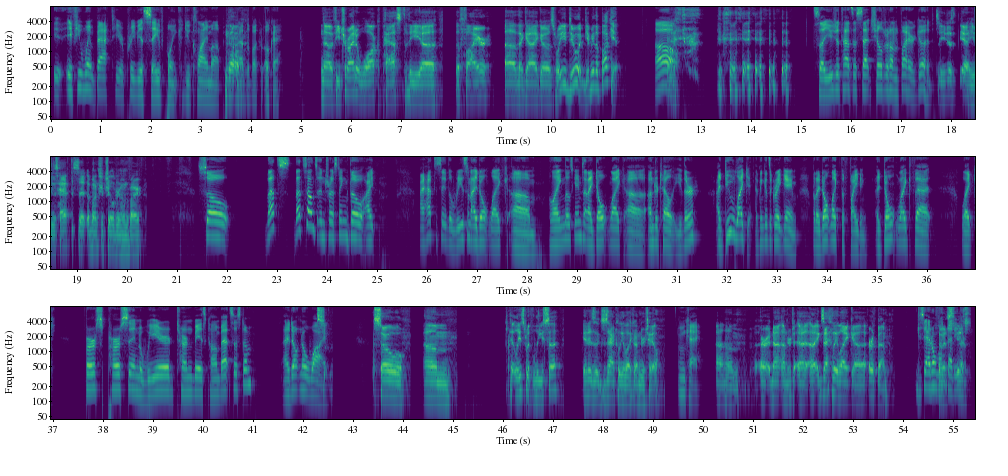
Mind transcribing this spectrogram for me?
if you went back to your previous save point, could you climb up and No. grab the bucket? Okay. Now, if you try to walk past the uh, the fire, uh, the guy goes, "What are you doing? Give me the bucket." Oh, so so you just have to set children on fire. Good. So you just yeah, you just have to set a bunch of children on fire. So that's that sounds interesting though I I have to say the reason I don't like um playing those games and I don't like uh Undertale either. I do like it. I think it's a great game, but I don't like the fighting. I don't like that like first person weird turn-based combat system. I don't know why. So, um, at least with Lisa, it is exactly like Undertale. okay. Um, or not Undertale, uh, uh, exactly like uh, Earthbound. You see I don't So like that either. it's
